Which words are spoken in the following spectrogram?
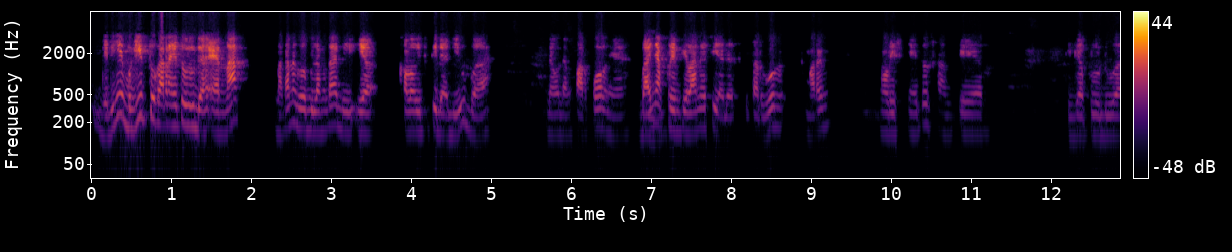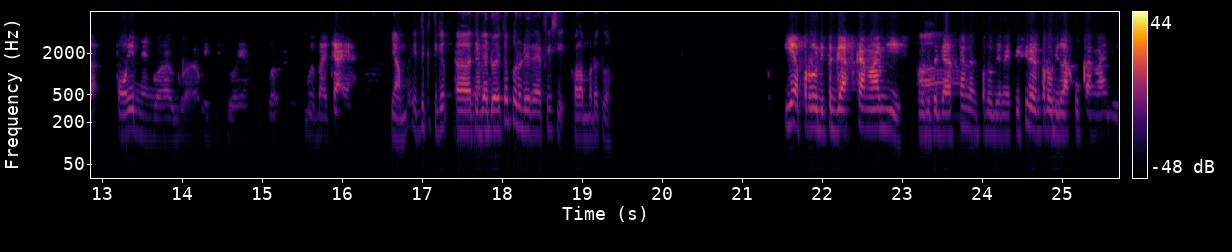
jadinya begitu karena itu udah enak makanya gue bilang tadi ya kalau itu tidak diubah undang-undang parpolnya banyak perintilannya sih ada sekitar gue kemarin nulisnya itu hampir 32 poin yang gue gua gue yang gue gue baca ya yang itu tiga eh, tiga dua itu perlu direvisi kalau menurut lo iya perlu ditegaskan lagi, perlu Oh. ditegaskan dan perlu direvisi dan perlu dilakukan lagi.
